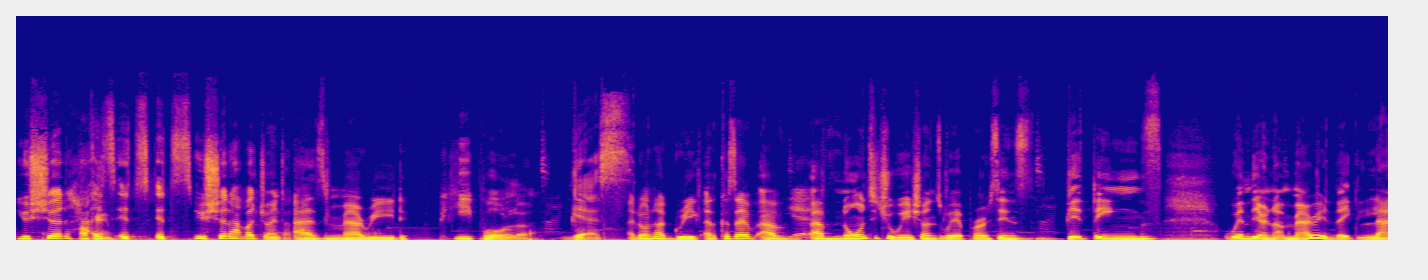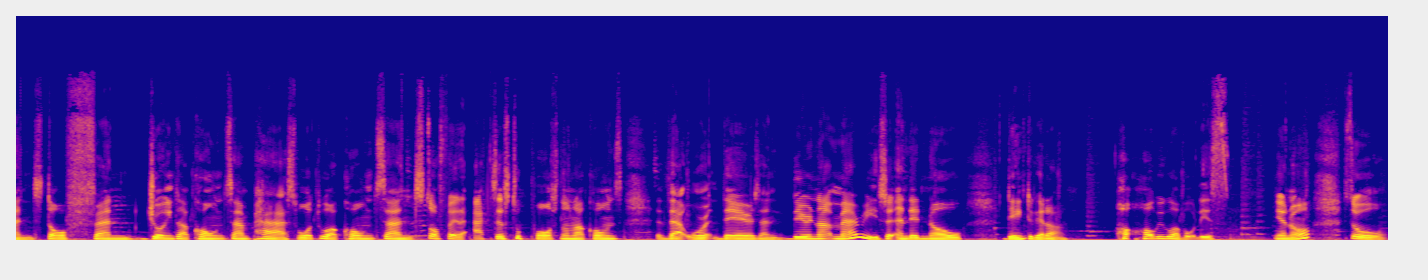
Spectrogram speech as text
you should have. Okay. It's, it's, it's. You should have a joint account. as married people. Yes. I don't agree uh, because I've I've Yes. I've known situations where persons did things when they're not married, like land stuff and joint accounts and password to accounts and stuff like that, access to personal accounts that weren't theirs, and they're not married. So and they know they ain't together. How, how we go about this? You know, so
